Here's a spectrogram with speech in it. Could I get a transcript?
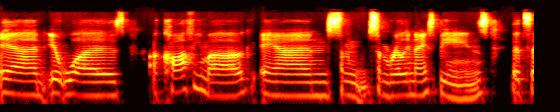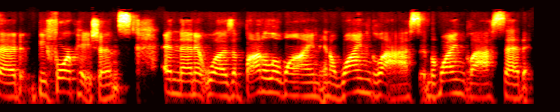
and it was a coffee mug and some some really nice beans that said before patients and then it was a bottle of wine in a wine glass and the wine glass said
